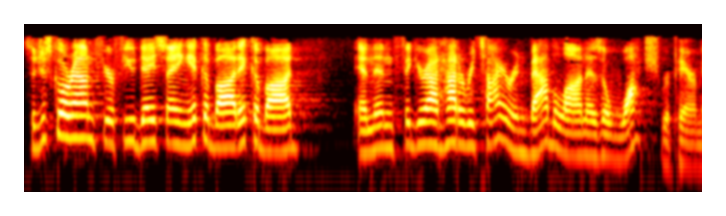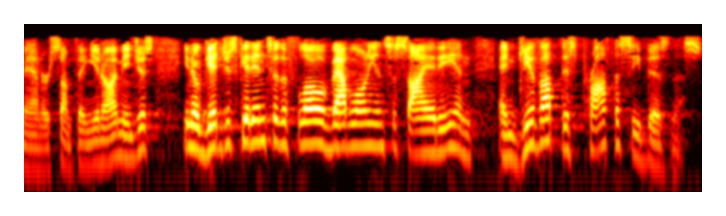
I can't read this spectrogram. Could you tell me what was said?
So just go around for a few days saying Ichabod, Ichabod, and then figure out how to retire in Babylon as a watch repairman or something. You know, I mean, just you know, get just get into the flow of Babylonian society and and give up this prophecy business.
